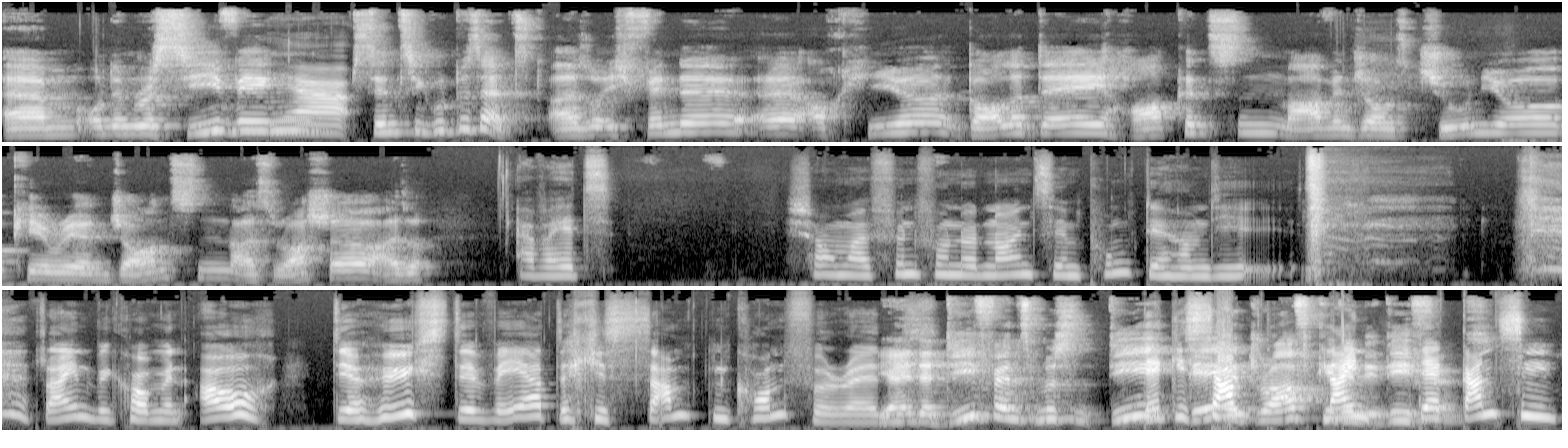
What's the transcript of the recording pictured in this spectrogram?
Ähm, und im Receiving Ja. sind sie gut besetzt. Also ich finde äh, auch hier Golladay, Hawkinson, Marvin Jones Jr., Kieran Johnson als Rusher. Also Aber jetzt schau mal, 519 Punkte haben die reinbekommen. Auch der höchste Wert der gesamten Conference. ja, in der Defense müssen die, der der Gesamt Draft geht Nein, in die Defense. der ganzen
